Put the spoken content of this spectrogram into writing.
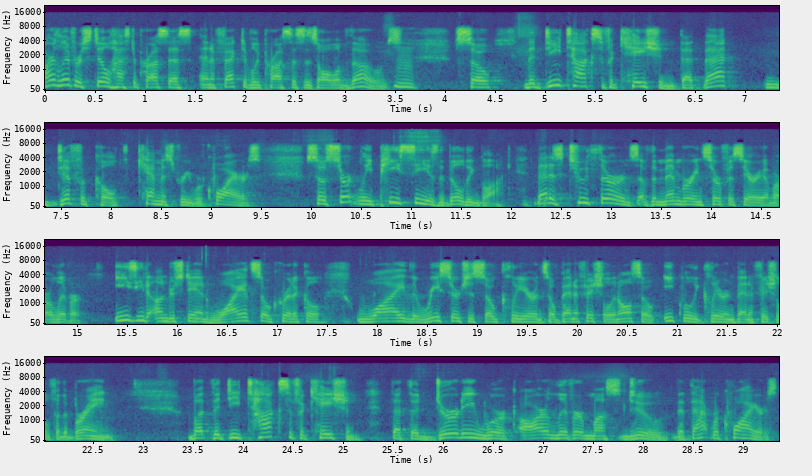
Our liver still has to process and effectively processes all of those. Mm. So the detoxification that that difficult chemistry requires. So certainly PC is the building block. That is two thirds of the membrane surface area of our liver easy to understand why it's so critical, why the research is so clear and so beneficial, and also equally clear and beneficial for the brain. But the detoxification that the dirty work our liver must do, that that requires,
